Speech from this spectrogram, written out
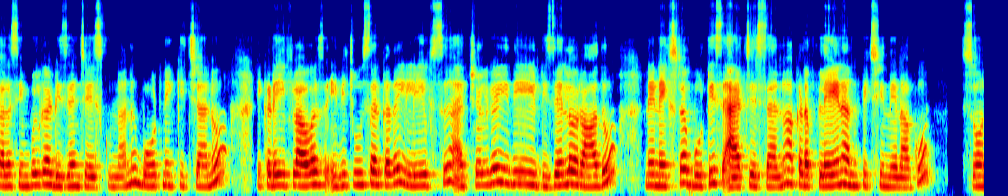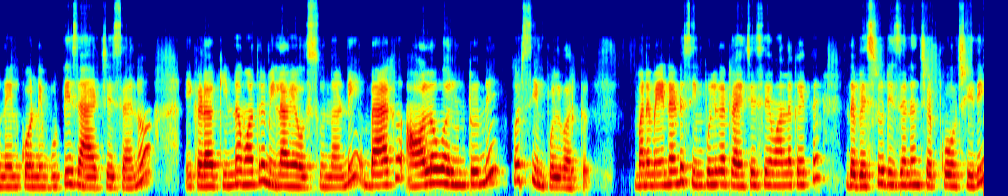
చాలా సింపుల్గా డిజైన్ చేసుకున్నాను. బోట్ నెక్ ఇచ్చాను. ఇక్కడ ఈ ఫ్లవర్స్ ఇవి చూసారు కదా ఈ లీవ్స్. యాక్చువల్గా ఇది డిజైన్లో రాదు. నేను ఎక్స్ట్రా బూటీస్ యాడ్ చేశాను. అక్కడ ప్లెయిన్ అనిపించింది నాకు. సో నేను కొన్ని బుటీస్ యాడ్ చేశాను. ఇక్కడ కింద మాత్రం ఇలాగే వస్తుందండి. బ్యాక్ ఆల్ ఓవర్ ఉంటుంది. For simple work. మనం ఏంటంటే సింపుల్గా ట్రై చేసే వాళ్ళకైతే ద బెస్ట్ డిజైన్ అని చెప్పుకోవచ్చు ఇది.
